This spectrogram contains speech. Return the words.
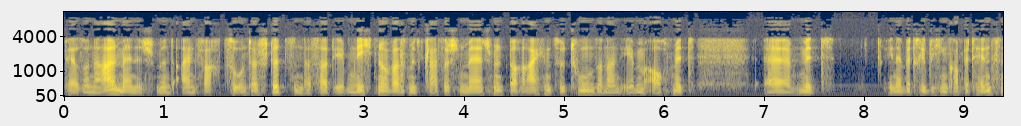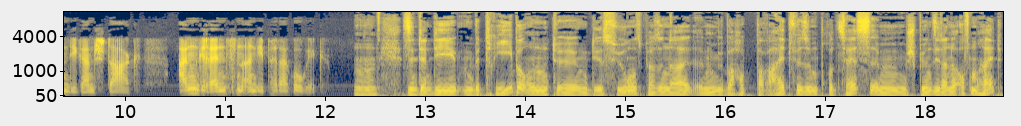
Personalmanagement einfach zu unterstützen. Das hat eben nicht nur was mit klassischen Managementbereichen zu tun, sondern eben auch mit, äh, mit innerbetrieblichen Kompetenzen, die ganz stark angrenzen an die Pädagogik. Mhm. Sind denn die Betriebe und äh, das Führungspersonal ähm, überhaupt bereit für so einen Prozess? Ähm, spüren Sie da eine Offenheit?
